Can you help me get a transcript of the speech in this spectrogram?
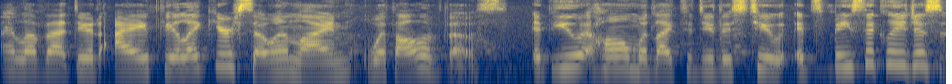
I love that, dude. I feel like you're so in line with all of those. If you at home would like to do this too, it's basically just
